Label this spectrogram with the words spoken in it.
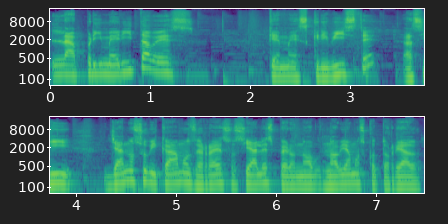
la primerita vez que me escribiste, así, ya nos ubicábamos de redes sociales, pero no, no habíamos cotorreado.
